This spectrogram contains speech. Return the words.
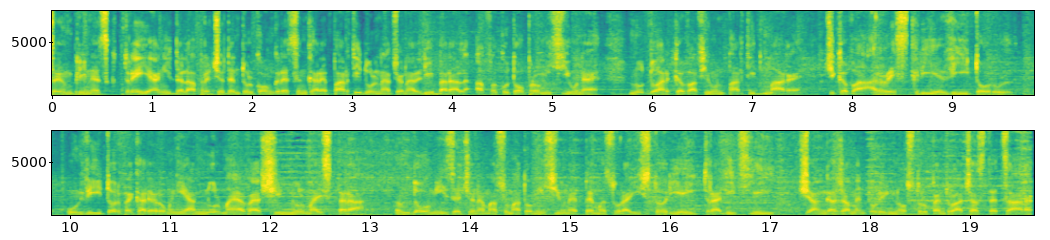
Se împlinesc trei ani de la precedentul congres în care Partidul Național Liberal a făcut o promisiune. Nu doar că va fi un partid mare, ci că va rescrie viitorul. Un viitor pe care România nu-l mai avea și nu-l mai spera. În 2010 ne-am asumat o misiune pe măsura istoriei, tradiției și angajamentului nostru pentru această țară.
